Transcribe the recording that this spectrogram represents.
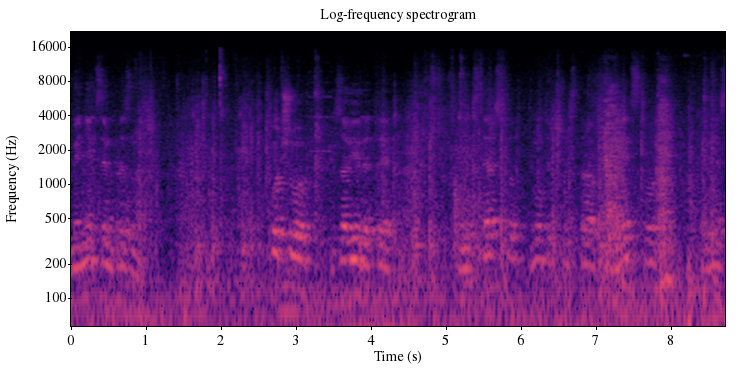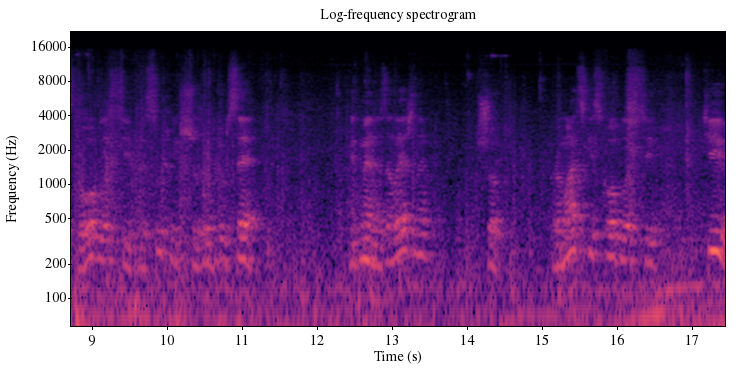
мені цим призначенням. Хочу завірити Міністерство внутрішніх справ, області, присутніх, що зроблю все від мене залежне, щоб громадськість області, ті,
